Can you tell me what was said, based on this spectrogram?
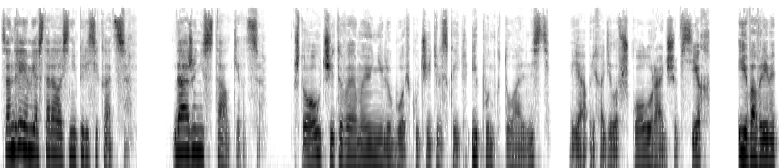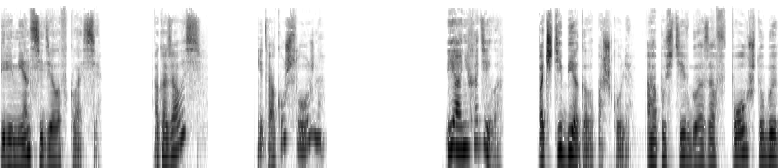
С Андреем я старалась не пересекаться, даже не сталкиваться, что, учитывая мою нелюбовь к учительской и пунктуальность, я приходила в школу раньше всех и во время перемен сидела в классе. Оказалось, не так уж сложно. Я не ходила, почти бегала по школе, опустив глаза в пол, чтобы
